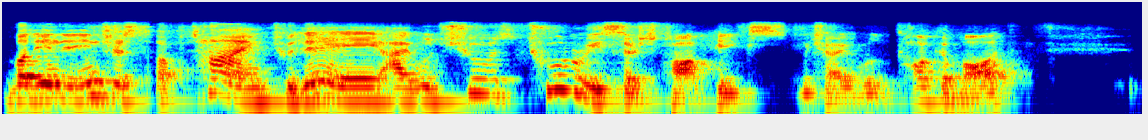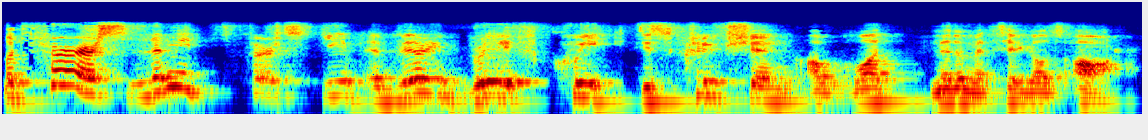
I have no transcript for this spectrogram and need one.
But in the interest of time today, I will choose two research topics, which I will talk about. But first, let me first give a very brief, quick description of what metamaterials are.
